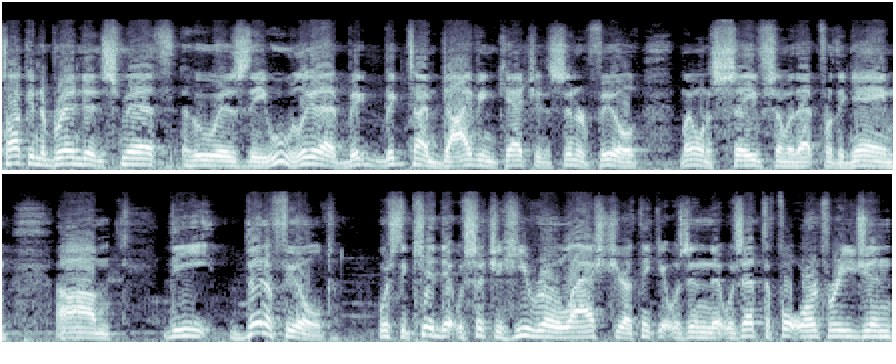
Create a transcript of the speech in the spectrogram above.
talking to Brendan Smith, who is the ooh, look at that big big time diving catch in center field. Might want to save some of that for the game. Um, the Benefield was the kid that was such a hero last year. I think it was in the, was that the Fort Worth region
